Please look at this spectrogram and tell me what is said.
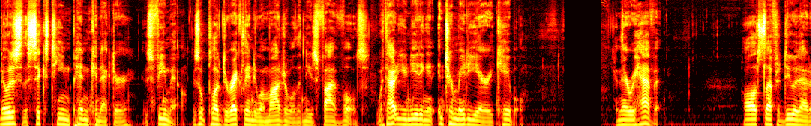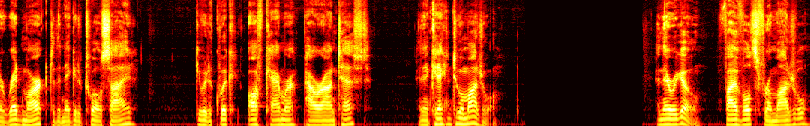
Notice the 16 pin connector is female. This will plug directly into a module that needs 5 volts without you needing an intermediary cable. And there we have it. All it's left to do is add a red mark to the negative 12 side, give it a quick off-camera power on test, and then connect it to a module. And there we go. 5 volts for a module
